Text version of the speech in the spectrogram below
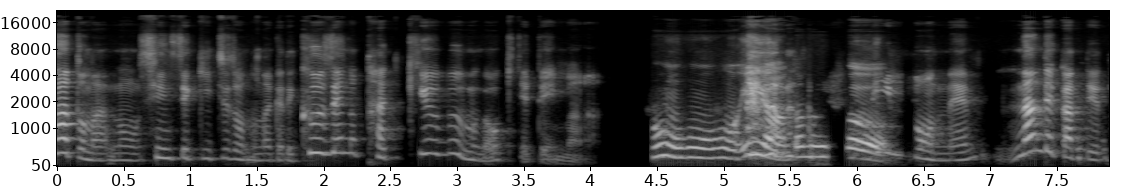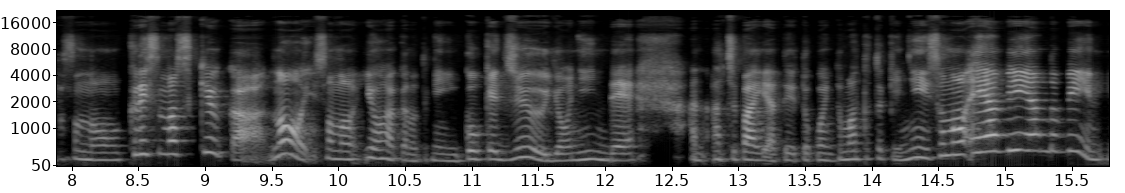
パートナーの親戚一同の中で空前の卓球ブームが起きてて今。ほうほうほう、いいやん、楽しそうピ。ンポンね。なんでかっていうと、そのクリスマス休暇のその4泊の時に合計14人であのアチバイヤというところに泊まった時に、その Airbnb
